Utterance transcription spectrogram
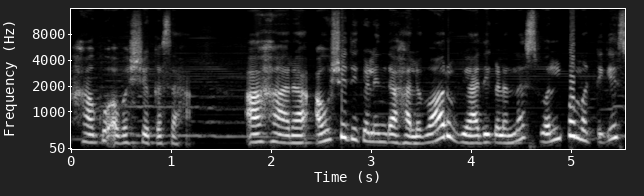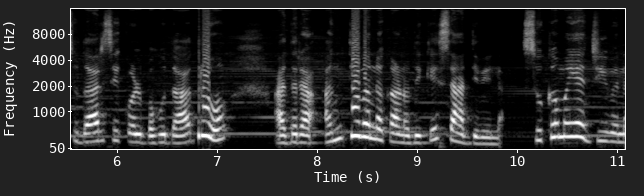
ಹಾಗೂ ಅವಶ್ಯಕ ಸಹ. ಆಹಾರ, ಔಷಧಿಗಳಿಂದ ಹಲವಾರು ವ್ಯಾಧಿಗಳನ್ನು ಸ್ವಲ್ಪ ಮಟ್ಟಿಗೆ ಸುಧಾರಿಸಿಕೊಳ್ಳಬಹುದಾದರೂ ಅದರ ಅಂತ್ಯವನ್ನು ಕಾಣೋದಕ್ಕೆ ಸಾಧ್ಯವಿಲ್ಲ. ಸುಖಮಯ ಜೀವನ,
